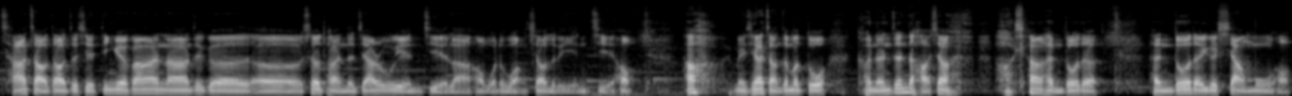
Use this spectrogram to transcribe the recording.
查找到这些订阅方案呐，这个呃社团的加入连结啦，哈，我的网校的连结哈。好，每天要讲这么多，可能真的好像好像很多的很多的一个项目哈，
